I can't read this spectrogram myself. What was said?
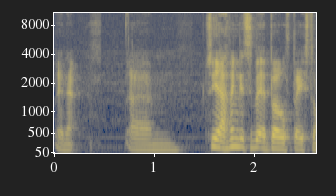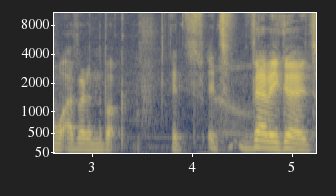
in it. Um, so yeah, I think it's a bit of both based on what I've read in the book. It's it's very good.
